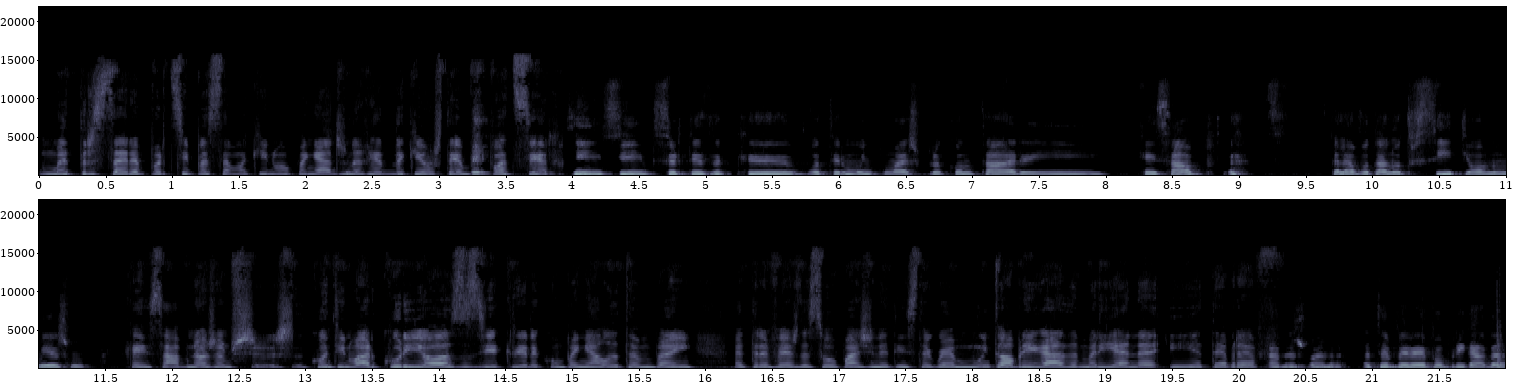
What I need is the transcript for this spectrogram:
uma terceira participação aqui no Apanhados na Rede daqui a uns tempos, pode ser? Sim, sim, de certeza que vou ter muito mais para contar e quem sabe, se calhar vou estar noutro sítio ou no mesmo. Quem sabe? Nós vamos continuar curiosos e a querer acompanhá-la também através da sua página de Instagram. Muito obrigada, Mariana, e até breve. Obrigada, Joana. Até breve, obrigada.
